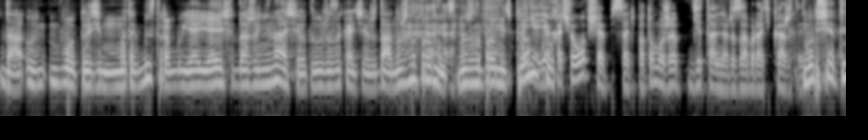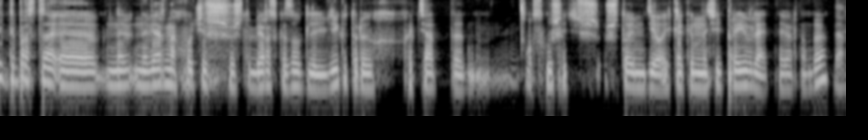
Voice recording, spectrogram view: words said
Да, вот, подожди, мы так быстро, я, я еще даже не начал, ты уже заканчиваешь. Да, нужно промыть, нужно промыть пленку. Не, я хочу общее описать, потом уже детально разобрать каждый. Вообще, ты, ты просто, э, наверное, хочешь, чтобы я рассказал для людей, которые хотят э, услышать, что им делать, как им начать проявлять, наверное, да? Да.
